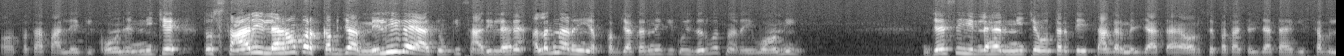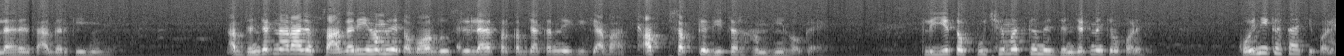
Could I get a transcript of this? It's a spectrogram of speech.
और पता पा ले कि कौन है नीचे तो सारी लहरों पर कब्जा मिल ही गया, क्योंकि सारी लहरें अलग ना रही। अब कब्जा करने की कोई ज़रूरत ना रही, वो हम ही। जैसे ही लहर नीचे उतरती, सागर मिल जाता है और उसे पता चल जाता है कि सब लहरें सागर की ही हैं। अब झंझट नाराज़ अब सागर ही हम हैं तो अब और दूसरी लहर पर कब्जा करने की क्या बात? अब सबके भीतर हम ही हो गए। इसलिए ये तो पूछे मत कि हम इस झंझट में क्यों पड़े? कोई नहीं कहता कि पड़े।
